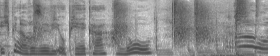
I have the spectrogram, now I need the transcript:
Ich bin eure Silvi Opielka. Hallo. Oh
